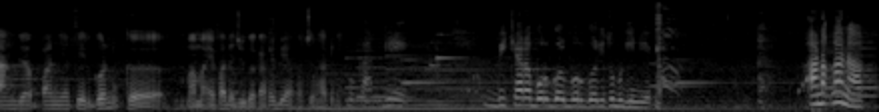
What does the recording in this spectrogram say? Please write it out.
Tanggapannya Virgon ke Mama Eva dan juga Kak Feby apa curhatnya? Bukan, gini. Bicara borgol-borgol itu begini. Anak-anak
